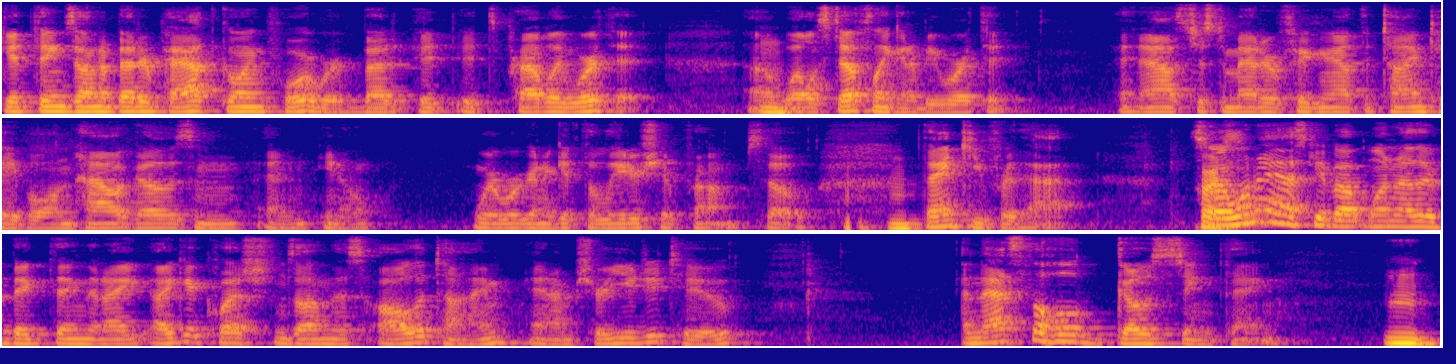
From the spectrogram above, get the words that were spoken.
get things on a better path going forward, but it, it's probably worth it. Uh, Well, it's definitely going to be worth it and now it's just a matter of figuring out the timetable and how it goes and and you know where we're going to get the leadership from. So thank you for that. So i want to ask you about one other big thing that I, I get questions on this all the time and i'm sure you do too and that's the whole ghosting thing. Mm.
